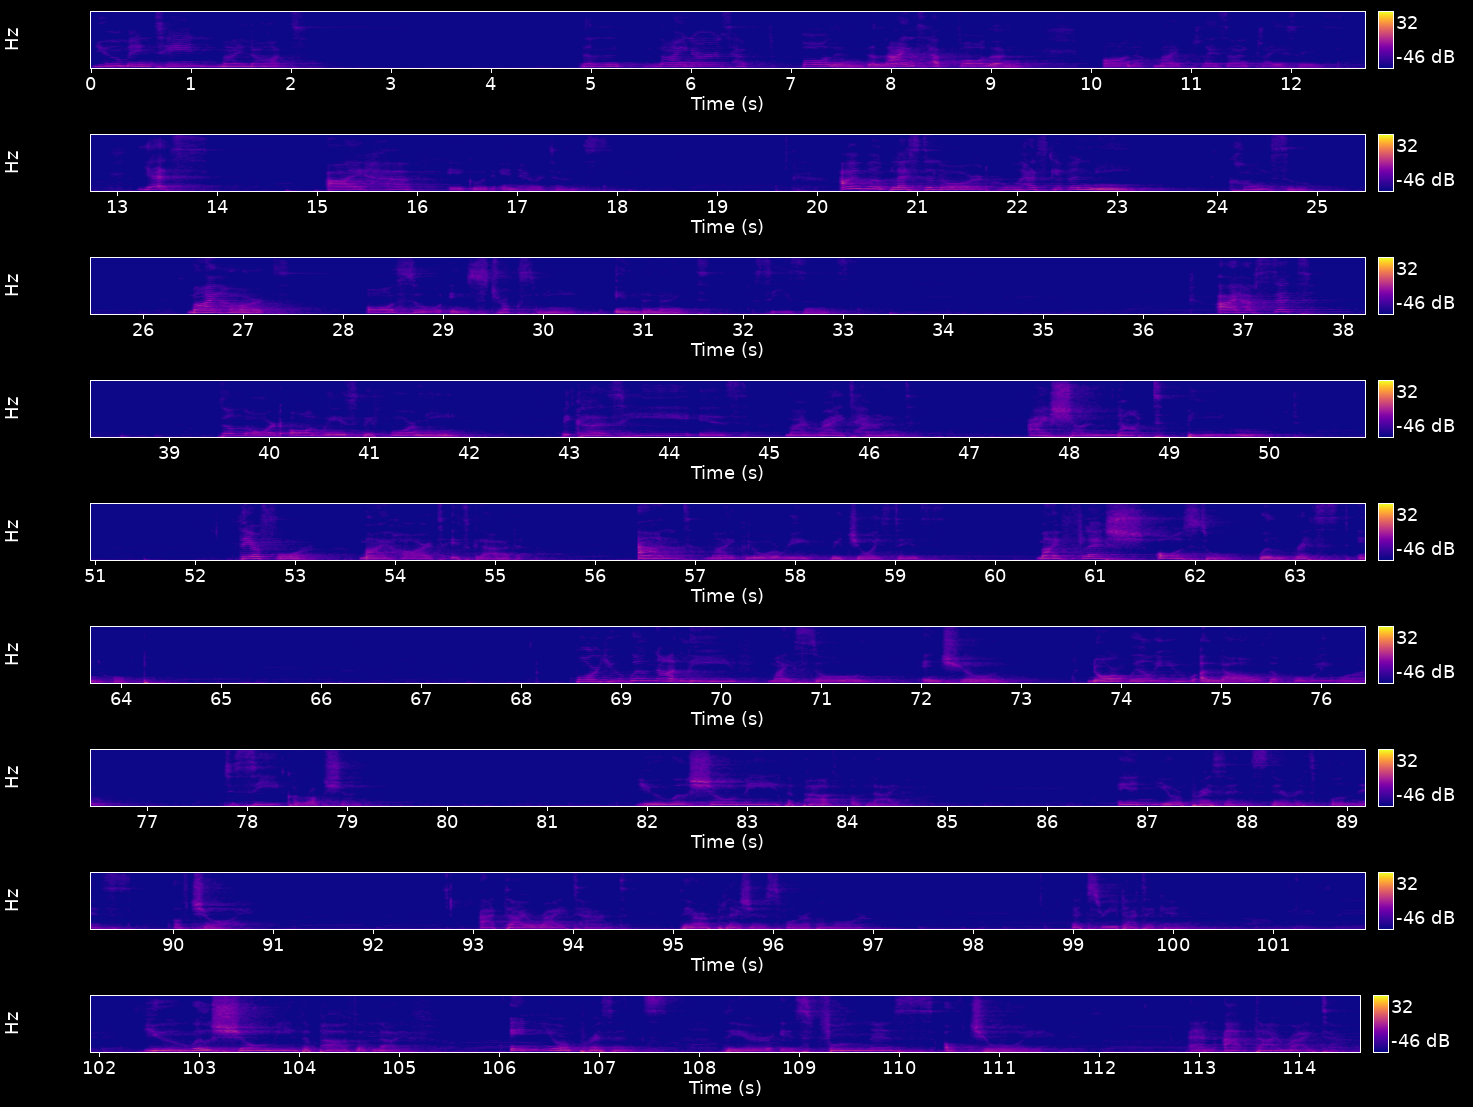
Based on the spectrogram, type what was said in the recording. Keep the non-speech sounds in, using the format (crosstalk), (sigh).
You maintain my lot. The liners have fallen, the lines have fallen on my pleasant places. Yes, I have a good inheritance. I will bless the Lord who has given me counsel. My heart also instructs me in the night seasons. I have set the Lord always before me because he is my right hand. I shall not be moved. Therefore, my heart is glad, and my glory rejoices. My flesh also will rest in hope. For you will not leave my soul in Sheol, nor will you allow the Holy One to see corruption. You will show me the path of life. In your presence there is fullness of joy. At thy right hand there are pleasures forevermore. Let's read that again. You will show me the path of life. In your presence there is fullness of joy. And at thy right hand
